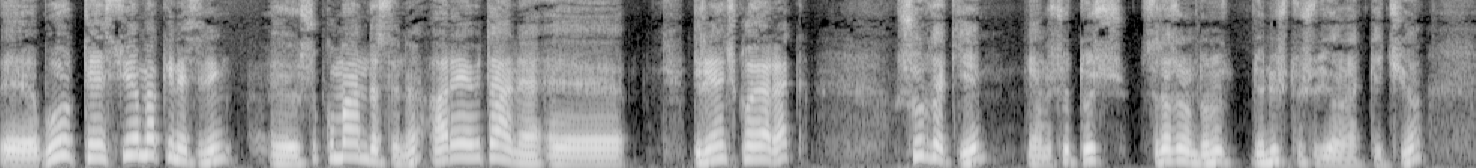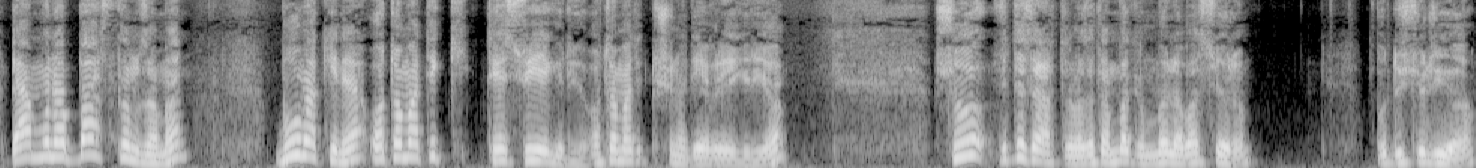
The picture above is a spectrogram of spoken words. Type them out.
E, bu tesviye makinesinin e, şu kumandasını araya bir tane e, direnç koyarak şuradaki yani şu tuş sıra sonu dönüş, dönüş tuşu diye olarak geçiyor. Ben buna bastığım zaman bu makine otomatik tesviye giriyor. Otomatik tuşuna devreye giriyor. Şu vites arttırma zaten bakın böyle basıyorum. Bu düşürüyor.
